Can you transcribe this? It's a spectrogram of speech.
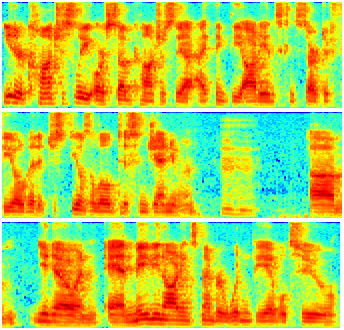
either consciously or subconsciously, I, I think the audience can start to feel that it just feels a little disingenuous. Mm-hmm. Um, you know, and and maybe an audience member wouldn't be able to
